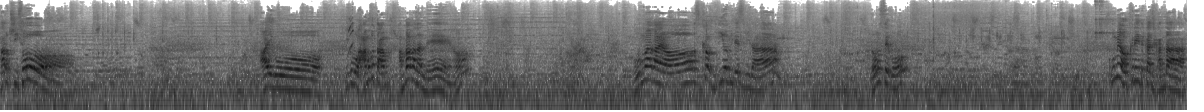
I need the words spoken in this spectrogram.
바로 취소. 아이고, 이거 뭐 아무것도 안, 안 박아놨네, 어? 못 막아요. 스카웃 2업이 됐습니다. 너무 세고. 자, 꿈의 업그레이드까지 간다.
